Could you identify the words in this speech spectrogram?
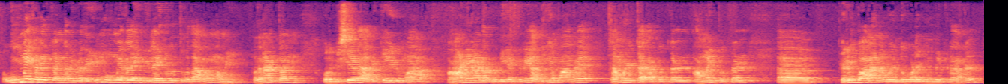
உண்மைகளை கண்டறிவதையும் உண்மைகளை நிலைநிறுத்துவதாகவும் அமையும். அதனால்தான் ஒரு விசேட அறிக்கையிடும் ஆ- ஆணையாளர் விடயத்திலே அதிகமாக தமிழ் தரப்புகள் அமைப்புகள் பெரும்பாலான வேண்டுகோளை முன்வைக்கிறார்கள்.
